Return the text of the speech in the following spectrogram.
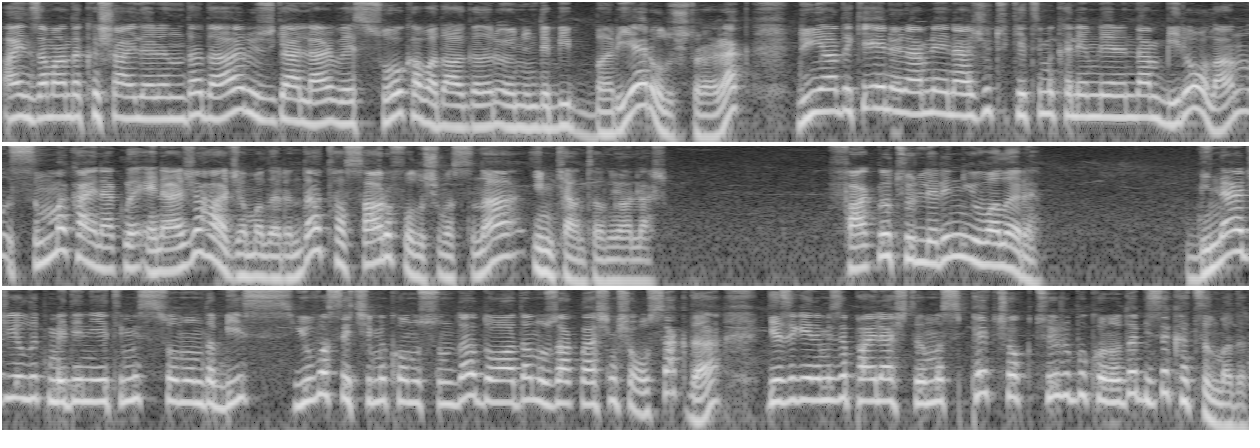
Aynı zamanda kış aylarında da rüzgarlar ve soğuk hava dalgaları önünde bir bariyer oluşturarak dünyadaki en önemli enerji tüketimi kalemlerinden biri olan ısınma kaynaklı enerji harcamalarında tasarruf oluşmasına imkan tanıyorlar. Farklı türlerin yuvaları Binlerce yıllık medeniyetimiz sonunda biz yuva seçimi konusunda doğadan uzaklaşmış olsak da gezegenimizi paylaştığımız pek çok tür bu konuda bize katılmadı.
